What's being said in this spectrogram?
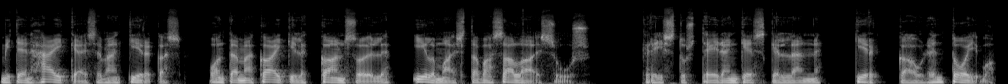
miten häikäisevän kirkas on tämä kaikille kansoille ilmaistava salaisuus. Kristus teidän keskellänne, kirkkauden toivo.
